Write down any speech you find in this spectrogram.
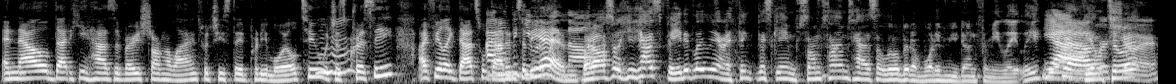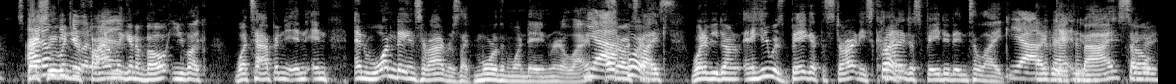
and now that he has a very strong alliance, which he stayed pretty loyal to, which is Chrissy, I feel like that's what I got him to the would win, end. though. But also, he has faded lately, and I think this game sometimes has a little bit of "What have you done for me lately?" Yeah. feel for to sure. it. Especially when you're would finally going to vote, you like what's happened in, in and one day in Survivor is like more than one day in real life. Yeah. so Of it's course. like, what have you done? And he was big at the start, and he's kind of Right. just faded into like Yeah, I the agree very with getting by. So,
